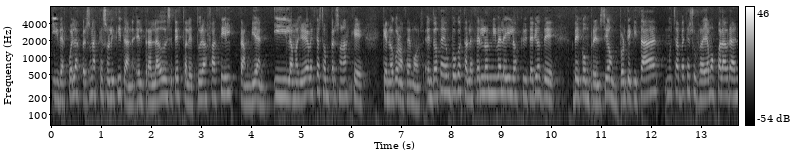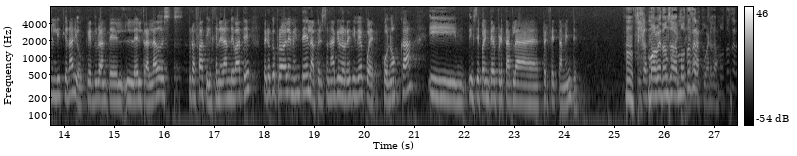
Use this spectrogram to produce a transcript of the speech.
y después las personas que solicitan el traslado de ese texto a lectura fácil también y la mayoría de veces son personas que, que no conocemos. Entonces es un poco establecer los niveles y los criterios de, de comprensión, porque quizás muchas veces subrayamos palabras en el diccionario que durante el, el traslado de lectura fácil generan debate, pero que probablemente la persona que lo recibe pues conozca y, y sepa interpretarlas perfectamente. Mm. Molt bé, doncs moltes gràcies.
